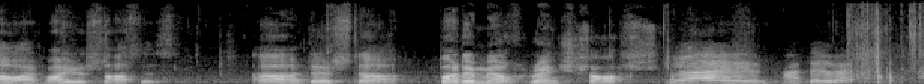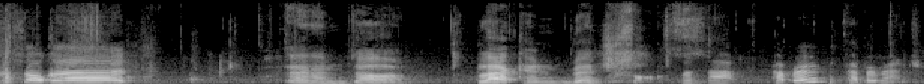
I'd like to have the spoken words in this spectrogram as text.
Oh, I bought you sauces. Uh, there's the buttermilk ranch sauce Yay, my favorite. That's so good. and uh, blackened ranch sauce. What's that? Pepper? Pepper ranch?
